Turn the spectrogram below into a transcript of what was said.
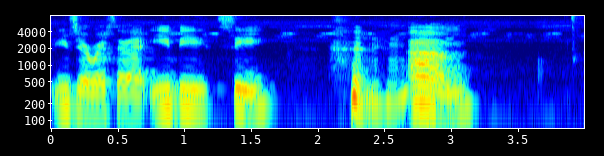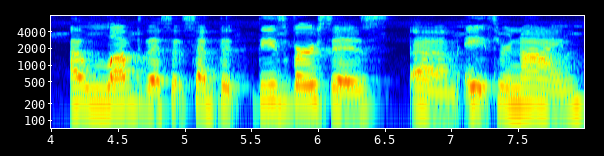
easier way to say that ebc Mhm. um i loved this it said that these verses um 8 through 9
